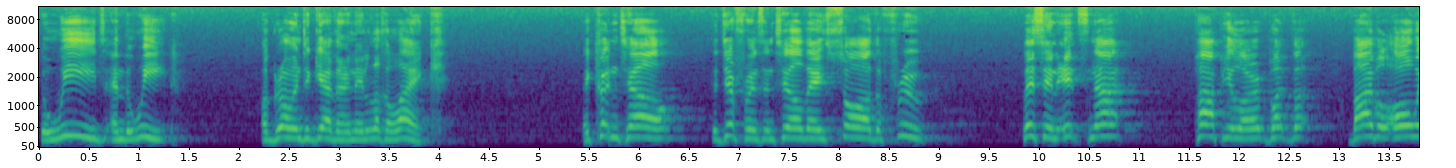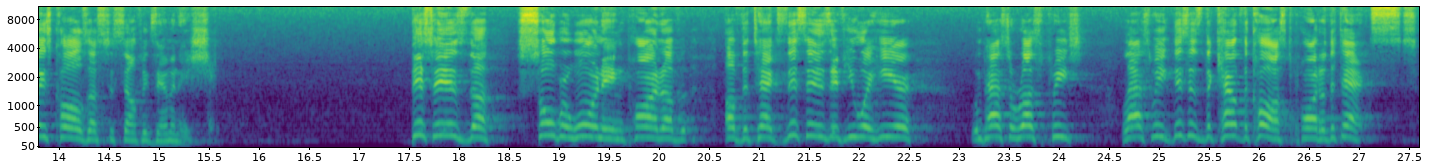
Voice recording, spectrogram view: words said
The weeds and the wheat are growing together and they look alike. They couldn't tell the difference until they saw the fruit. Listen, it's not popular, but the Bible always calls us to self-examination. This is the sober warning part of, of the text. This is, if you were here when Pastor Russ preached last week, this is the count the cost part of the text.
